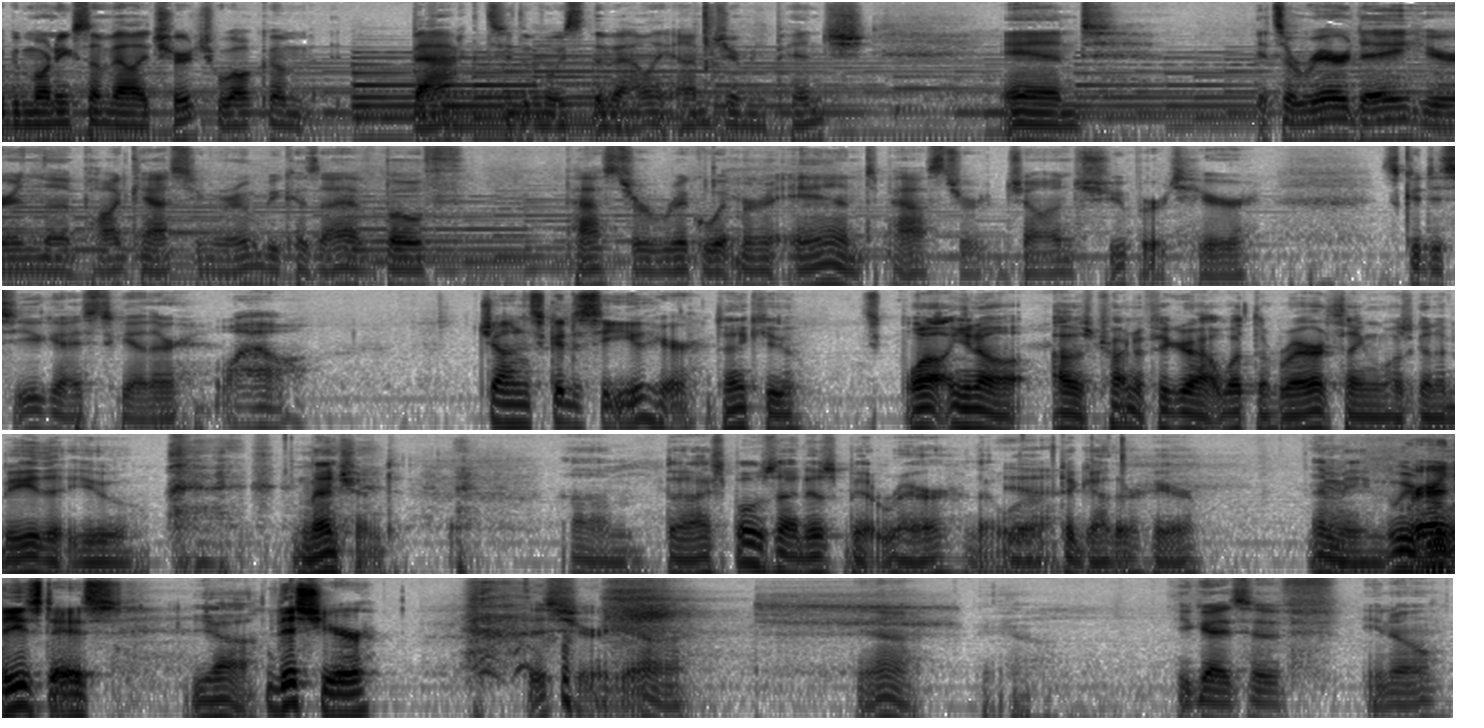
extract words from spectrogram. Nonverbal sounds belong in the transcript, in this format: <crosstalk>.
Well, good morning, Sun Valley Church. Welcome back to the Voice of the Valley. I'm Jeremy Pinch, and it's a rare day here in the podcasting room because I have both Pastor Rick Whitmer and Pastor John Schubert here. It's good to see you guys together. Wow. John, it's good to see you here. Thank you. Well, you know, I was trying to figure out what the rare thing was going to be that you <laughs> mentioned. Um, but I suppose that is a bit rare that we're Yeah. together here. I mean, we Rare really- these days. Yeah. This year. This year, yeah. Yeah. Yeah. You guys have, you know,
